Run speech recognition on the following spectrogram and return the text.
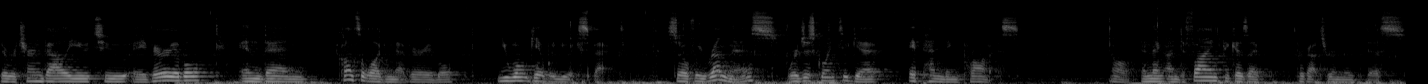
the return value to a variable, and then console logging that variable, you won't get what you expect. So if we run this, we're just going to get a pending promise. Oh, and then undefined because I forgot to remove this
